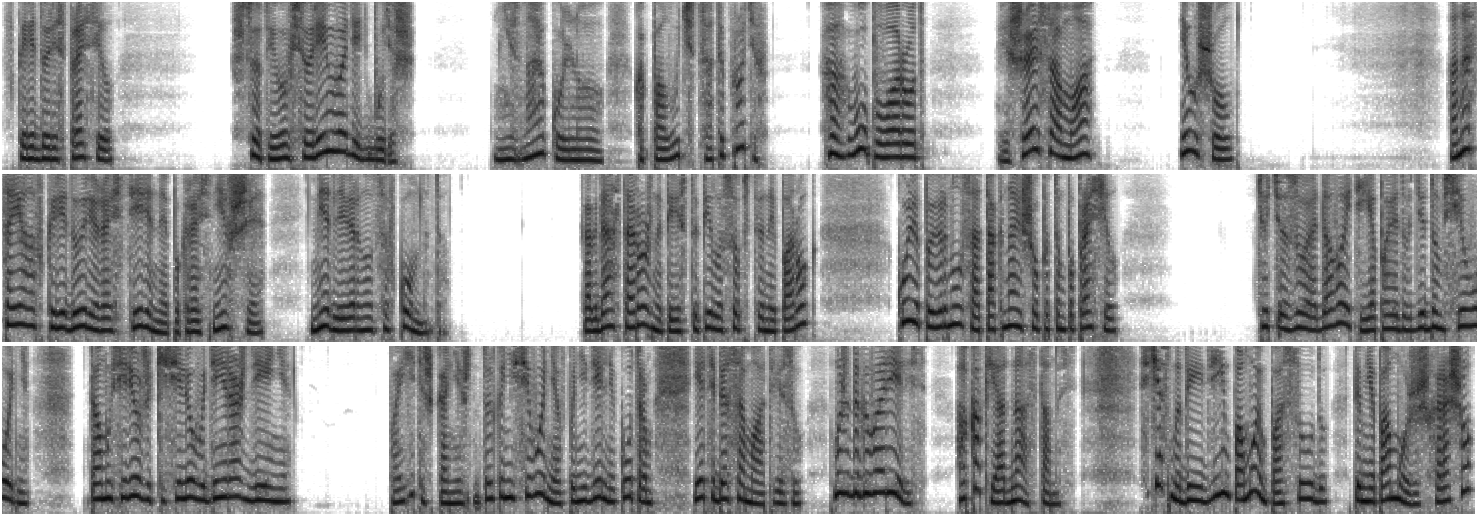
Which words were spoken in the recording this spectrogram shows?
В коридоре спросил. «Что, ты его все время водить будешь?» «Не знаю, Коль, ну, как получится, а ты против?» «Ха, во поворот! Решай сама!» И ушел. Она стояла в коридоре, растерянная, покрасневшая, медля вернуться в комнату. Когда осторожно переступила собственный порог, Коля повернулся от окна и шепотом попросил. «Тетя Зоя, давайте я поеду в детдом сегодня. Там у Сережи Киселева день рождения». «Поедешь, конечно, только не сегодня, а в понедельник утром я тебя сама отвезу. Мы же договорились. А как я одна останусь? Сейчас мы доедим, помоем посуду. Ты мне поможешь, хорошо?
